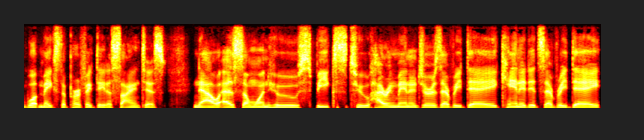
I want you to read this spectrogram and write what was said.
what makes the perfect data scientist. Now, as someone who speaks to hiring managers every day, candidates every day,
